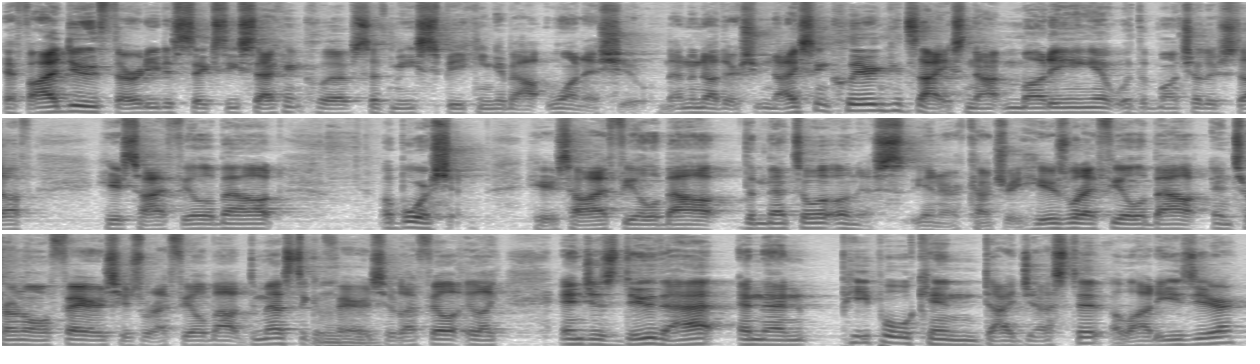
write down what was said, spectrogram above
if i do 30 to 60 second clips of me speaking about one issue then another issue nice and clear and concise not muddying it with a bunch of other stuff here's how i feel about abortion. Here's how I feel about the mental illness in our country. Here's what I feel about internal affairs. Here's what I feel about domestic affairs. Mm-hmm. Here's what I feel like, and just do that, and then people can digest it a lot easier.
